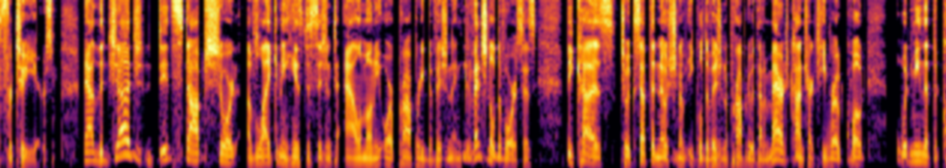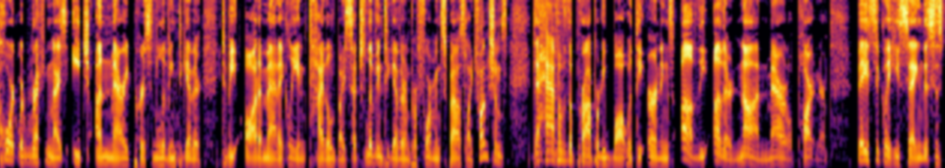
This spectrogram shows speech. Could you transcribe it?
for two years. Now, the judge did stop short of likening his decision to alimony or property division in conventional divorces because to accept the notion of equal division of property without a marriage contract, he wrote, quote, would mean that the court would recognize each unmarried person living together to be automatically entitled by such living together and performing spouse like functions to half of the property bought with the earnings of the other non marital partner. Basically, he's saying this is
